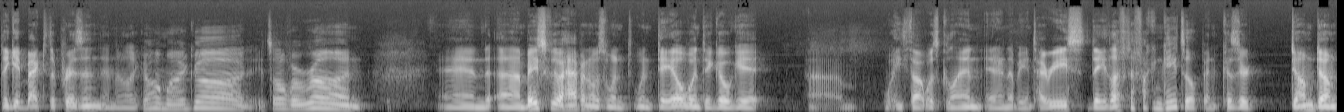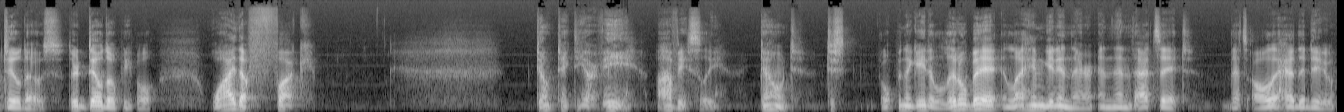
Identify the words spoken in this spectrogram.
they get back to the prison and they're like, "Oh my god, it's overrun." And um, basically, what happened was when when Dale went to go get um, what he thought was Glenn, it ended up being Tyrese. They left the fucking gates open because they're dumb, dumb dildos. They're dildo people. Why the fuck? Don't take the RV. Obviously, don't. Just open the gate a little bit and let him get in there, and then that's it. That's all it had to do.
